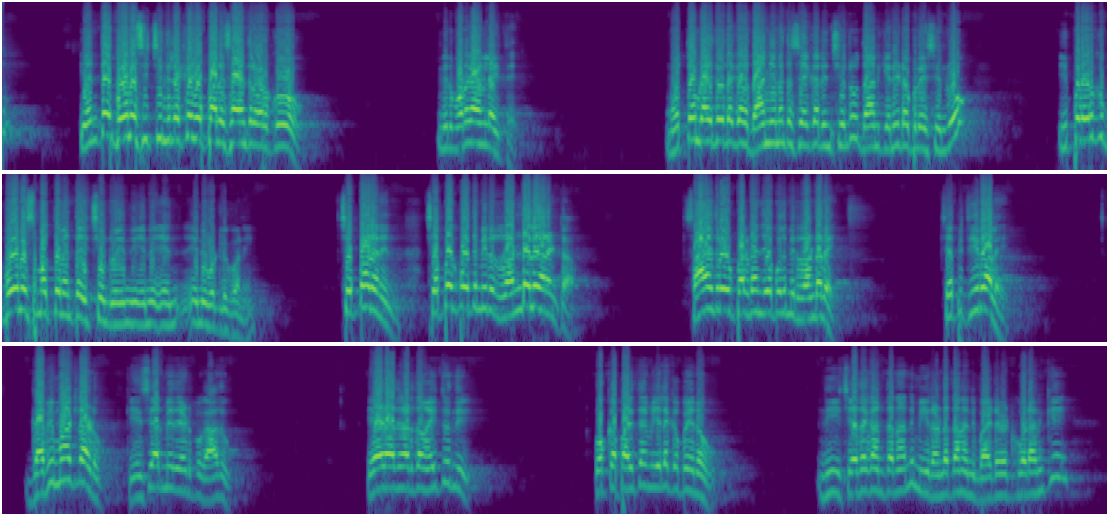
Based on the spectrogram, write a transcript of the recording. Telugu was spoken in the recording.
ఎంత బోనస్ ఇచ్చింది? లెక్క చెప్పాలి సాయంత్రం వరకు. మీరు మునగానులు అయితే మొత్తం రైతుల దగ్గర ధాన్యం ఎంత సేకరించిండ్రు? దానికి ఎన్ని డబ్బులు వేసిండ్రు? ఇప్పటివరకు బోనస్ మొత్తం ఎంత ఇచ్చిండ్రు? ఎన్ని ఎన్ని ఎన్ని- ఎన్ని ఓట్లు కొని? చెప్పాలి నేను? చెప్పకపోతే మీరు రండలే అనంట సాయంత్రం ప్రకటన చేయకపోతే మీరు రండలే. చెప్పి తీరాలి. గవి మాట్లాడు. కేసీఆర్ మీద ఏడుపు కాదు. ఏడాది అర్థం అవుతుంది ఒక్క ఫలితం వేయలేకపోయినావు నీ చేతగంతనాన్ని మీ రండతనాన్ని బయట పెట్టుకోవడానికి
